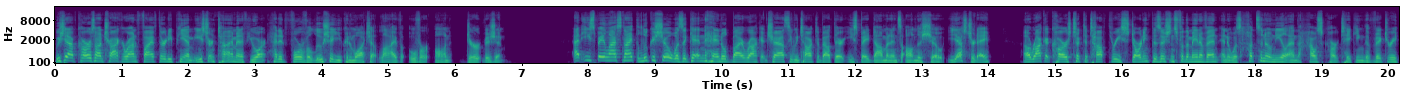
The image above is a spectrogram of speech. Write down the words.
We should have cars on track around 5:30 p.m. Eastern Time, and if you aren't headed for Volusia, you can watch it live over on Dirt Vision. At East Bay last night, the Lucas Show was again handled by Rocket Chassis. We talked about their East Bay dominance on the show yesterday. Uh, Rocket Cars took the top three starting positions for the main event, and it was Hudson O'Neill and the house car taking the victory.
